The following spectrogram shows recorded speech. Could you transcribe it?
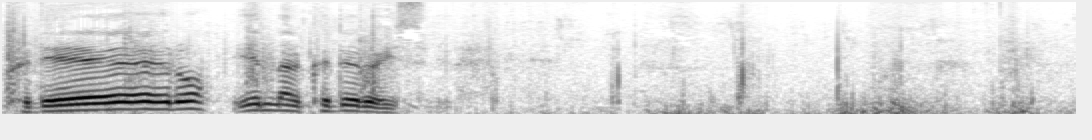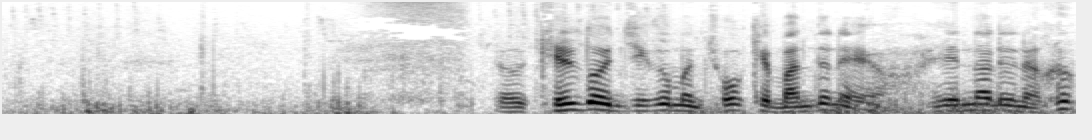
그대로 옛날 그대로 있습니다. 어, 길도 지금은 좋게 만드네요. 옛날에는 흙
